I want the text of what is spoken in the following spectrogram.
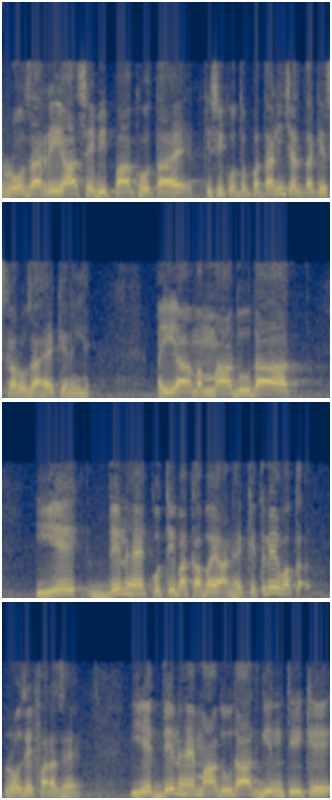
روزہ ریا سے بھی پاک ہوتا ہے۔ کسی کو تو پتہ نہیں چلتا کہ اس کا روزہ ہے کہ نہیں ہے۔ ایام معدودات، یہ دن ہے کتبہ کا بیان ہے۔ کتنے وقت روزے فرض ہے یہ دن ہے معدودات، گنتی کے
